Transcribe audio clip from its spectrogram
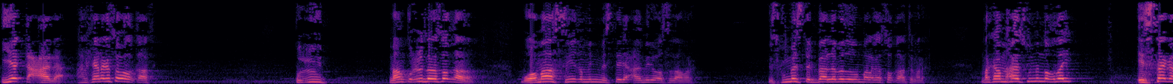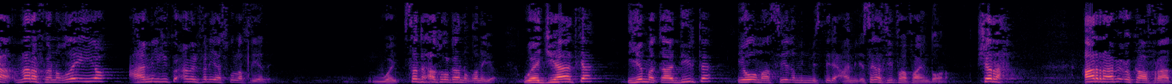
iyo qacada halkee laga soo wada qaatay? Qucuud. Maan qucuud laga soo qaadan wamaa siiqa min masderi caamili waa sidaa marka. Isku masder baa labadoodan ba laga soo qaatay marka. Marka maxaa isku mid noqday? Isaga darafka noqday iyo caamilkii ku camal falaya isku lafdiyada saddexdaas halkaa noqonaya. Waa jihaadka iyo maqaadiirta iyo wamaa siiqa min masderi caamil isagaa sii faahfaahin doona. Sharax. Alraabicu ka afraad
